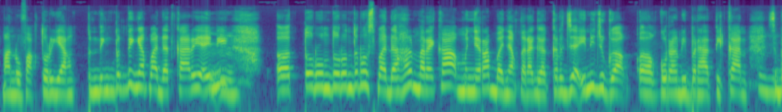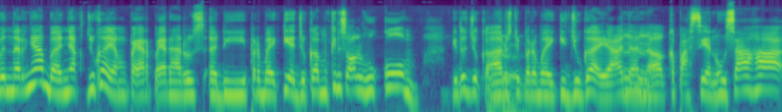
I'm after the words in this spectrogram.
manufaktur yang penting-penting ya padat karya ini Mm-mm. eh, turun-turun terus padahal mereka menyerap banyak tenaga kerja ini juga eh, kurang diperhatikan Mhm. sebenarnya banyak juga yang PR-PR harus eh, diperbaiki ya juga mungkin soal hukum gitu juga Betul. harus diperbaiki juga ya dan Mhm. eh, kepastian usaha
